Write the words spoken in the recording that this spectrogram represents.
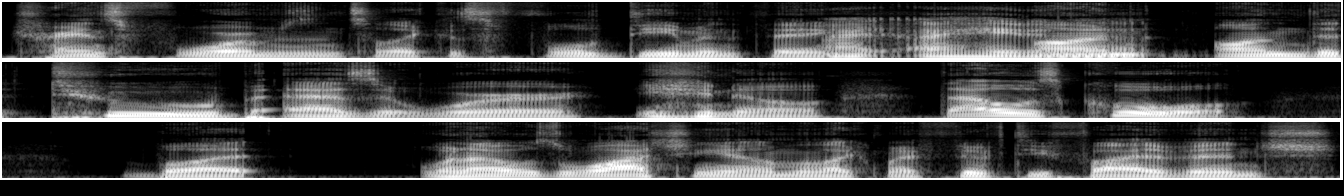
transforms into like his full demon thing I, I hated on that. on the tube, as it were, you know, that was cool. But when I was watching it on like my 55 inch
